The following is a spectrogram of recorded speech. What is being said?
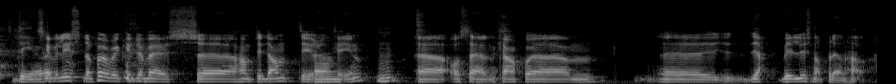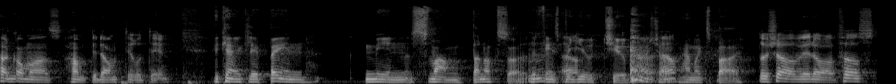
Det är- Ska vi lyssna på Ricky Gervais uh, Humpty Dumpty-rutin? Eh, och sen kanske... eh, ja, vi lyssnar på den här. Här kommer hans Humpty Dumpty-rutin. Vi kan ju klippa in min Svampen också. Det finns på Ja. YouTube när jag kör Ja. på Henriksberg. Då kör vi då först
